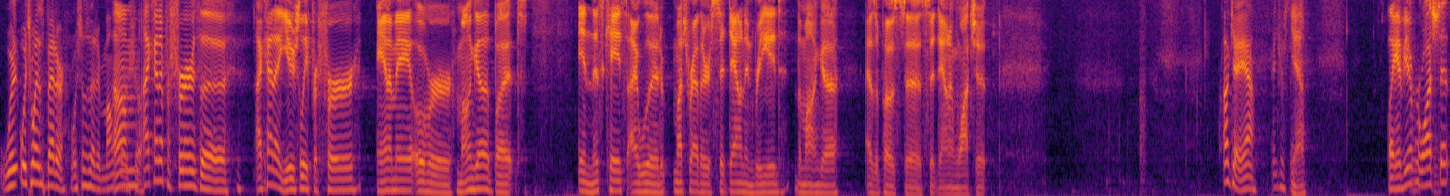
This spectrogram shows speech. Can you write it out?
Which one is better? Which one's better, manga or Um, show? I kind of prefer the. I kind of usually prefer anime over manga, but in this case, I would much rather sit down and read the manga as opposed to sit down and watch it. okay, yeah, interesting. Yeah. Like, have you ever watched it?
